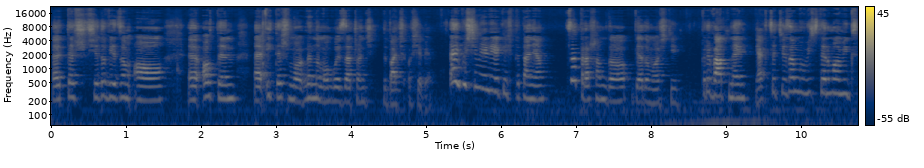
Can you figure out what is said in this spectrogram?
e, też się dowiedzą o, e, o tym i też będą mogły zacząć dbać o siebie. A jakbyście mieli jakieś pytania, zapraszam do wiadomości prywatnej. Jak chcecie zamówić Thermomix,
